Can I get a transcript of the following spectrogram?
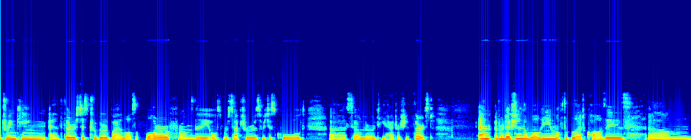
drinking and thirst is triggered by a loss of water from the osmoreceptors, which is called uh, cellular dehydration thirst. And a reduction in the volume of the blood causes um,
